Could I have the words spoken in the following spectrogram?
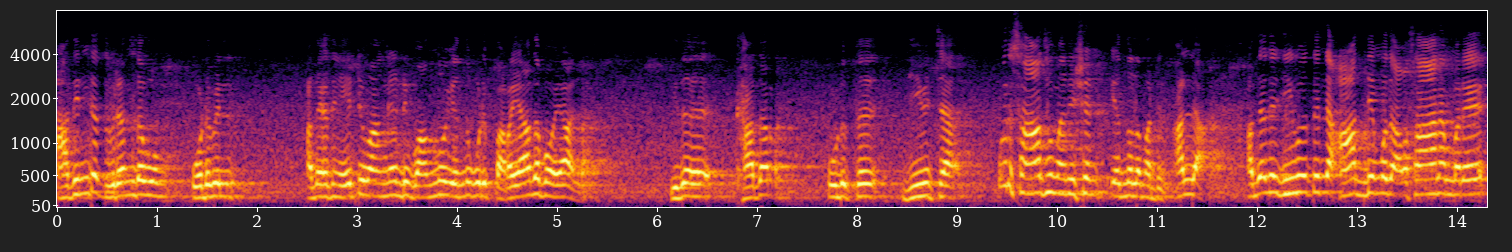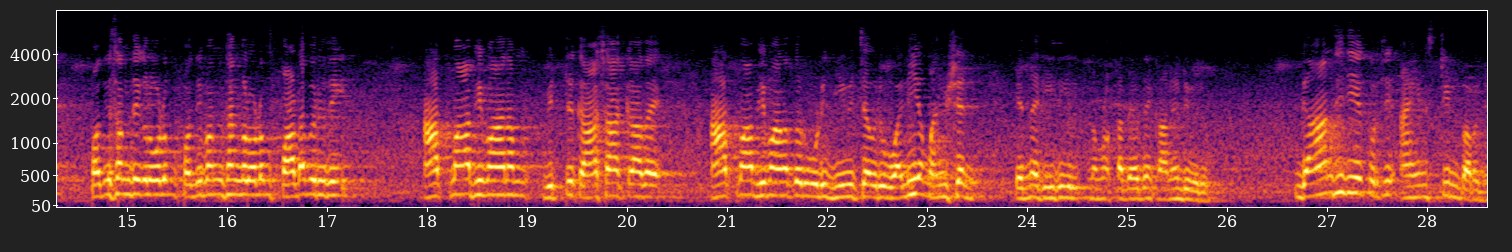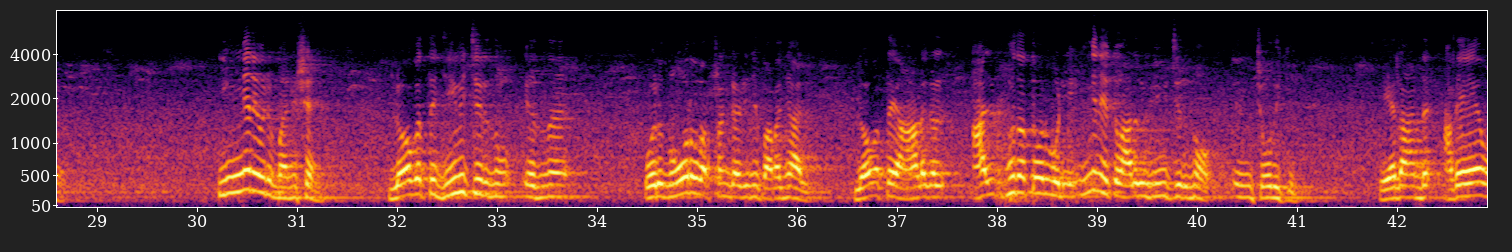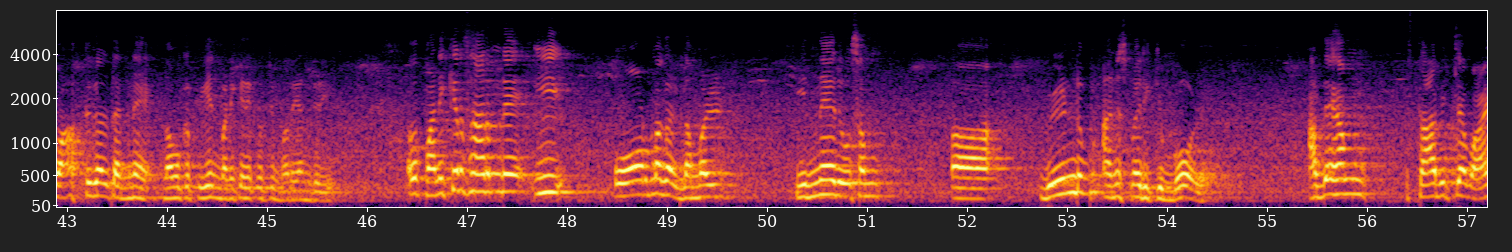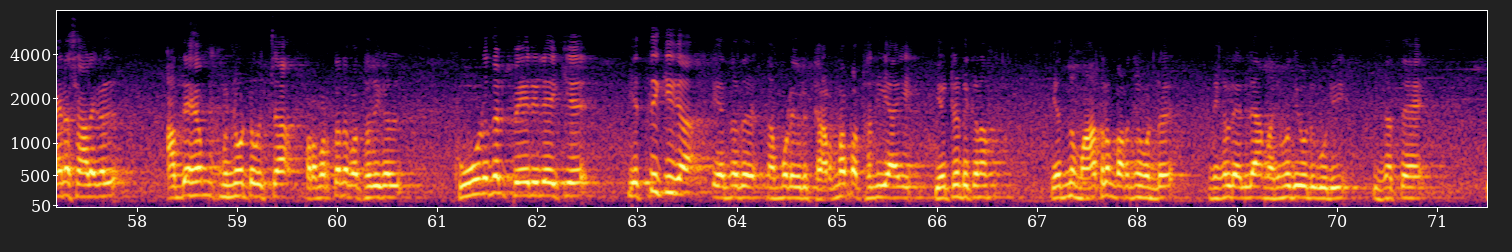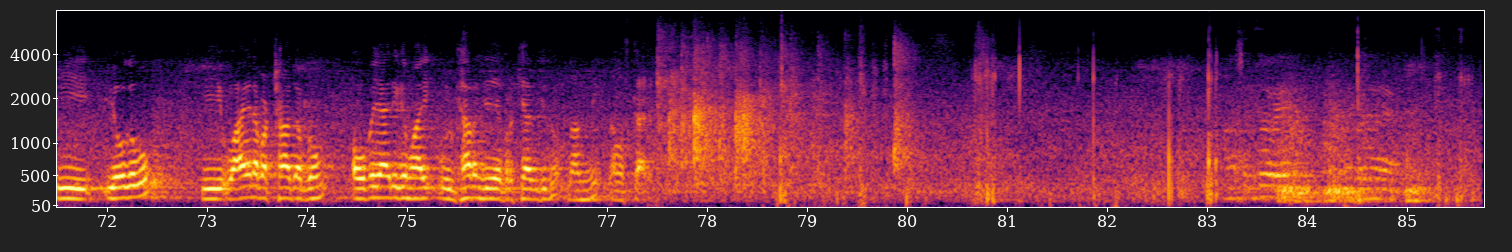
അതിന്റെ ദുരന്തവും ഒടുവിൽ അദ്ദേഹത്തിന് ഏറ്റുവാങ്ങേണ്ടി വന്നു എന്നുകൂടി പറയാതെ പോയാൽ ഇത് ഖദർ ഉടുത്ത് ജീവിച്ച ഒരു സാധു മനുഷ്യൻ എന്നുള്ള മട്ടിൽ അല്ല. അദ്ദേഹത്തിന്റെ ജീവിതത്തിന്റെ ആദ്യം മുതൽ അവസാനം വരെ പ്രതിസന്ധികളോടും പ്രതിബന്ധങ്ങളോടും പടപുരുതി ആത്മാഭിമാനം വിറ്റ് കാശാക്കാതെ ആത്മാഭിമാനത്തോടു കൂടി ജീവിച്ച ഒരു വലിയ മനുഷ്യൻ എന്ന രീതിയിൽ നമുക്ക് അദ്ദേഹത്തെ കാണേണ്ടി വരും. ഗാന്ധിജിയെക്കുറിച്ച് ഐൻസ്റ്റീൻ പറഞ്ഞു. ഇങ്ങനെ ഒരു മനുഷ്യൻ ലോകത്ത് ജീവിച്ചിരുന്നു എന്ന് ഒരു നൂറ് വർഷം കഴിഞ്ഞ് പറഞ്ഞാൽ ലോകത്തെ ആളുകൾ അത്ഭുതത്തോടു കൂടി ഇങ്ങനെയൊക്കെ ആളുകൾ ജീവിച്ചിരുന്നോ എന്ന് ചോദിക്കും. ഏതാണ്ട് അതേ വാക്കുകൾ തന്നെ നമുക്ക് പി എൻ പണിക്കരെക്കുറിച്ചും പറയാൻ കഴിയും. അപ്പോൾ പണിക്കർ സാറിന്റെ ഈ ഓർമ്മകൾ നമ്മൾ ഇന്നേ ദിവസം വീണ്ടും അനുസ്മരിക്കുമ്പോൾ അദ്ദേഹം സ്ഥാപിച്ച വായനശാലകൾ അദ്ദേഹം മുന്നോട്ട് വെച്ച പ്രവർത്തന പദ്ധതികൾ കൂടുതൽ പേരിലേക്ക് എത്തിക്കുക എന്നത് നമ്മുടെ ഒരു കർമ്മ പദ്ധതിയായി ഏറ്റെടുക്കണം എന്ന് മാത്രം പറഞ്ഞുകൊണ്ട് നിങ്ങളുടെ എല്ലാം അനുമതിയോടുകൂടി ഇന്നത്തെ ഈ യോഗവും ഈ വായന പക്ഷാചരണവും ഔപചാരികമായി ഉദ്ഘാടനം ചെയ്ത് പ്രഖ്യാപിക്കുന്നു. നന്ദി നമസ്കാരം.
